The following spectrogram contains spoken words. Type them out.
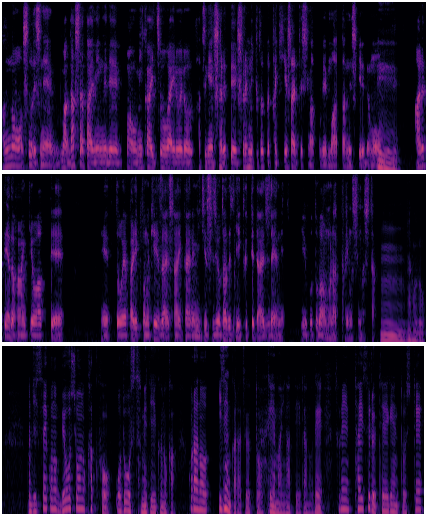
反応、そうですね、まあ、出したタイミングで、まあ、尾身会長がいろいろ発言されて、それにちょっと書き消されてしまった面もあったんですけれども、えある程度反響あって、えっと、やっぱりこの経済再開の道筋を立てていくって大事だよねという言葉をもらったりもしました。えうんなるほど。まあ実際この病床の確保をどう進めていくのか。これはあの以前からずっとテーマになっていたのでそれに対する提言として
